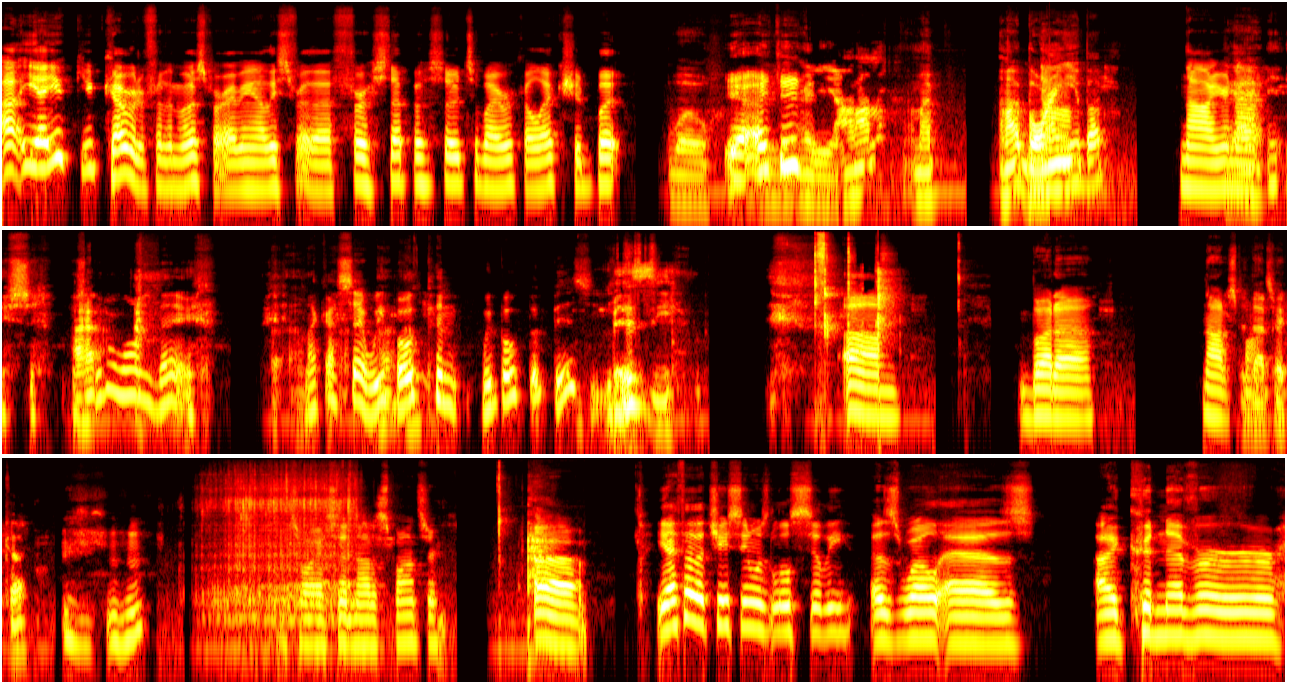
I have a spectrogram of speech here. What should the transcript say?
Uh, yeah, you you covered it for the most part. I mean, at least for the first episode to my recollection. But Whoa. Yeah, I Are you getting did. Ready yawn on me? Am I? Am I boring No. you, bub? nah, you're Yeah. not. It's, it's I- been a long day. Like I said, we both been we both been busy. busy. Um, but uh, not a sponsor. Did that pick up? mm-hmm. That's why I said not a sponsor. Uh, yeah, I thought the chase scene was a little silly, as well as I could never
